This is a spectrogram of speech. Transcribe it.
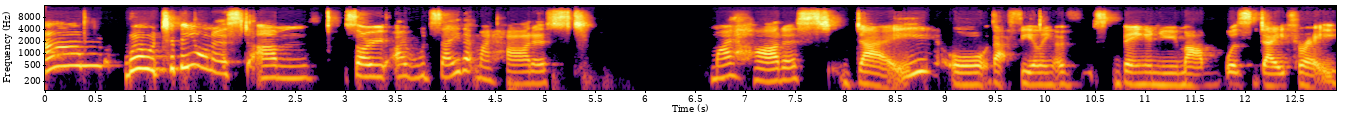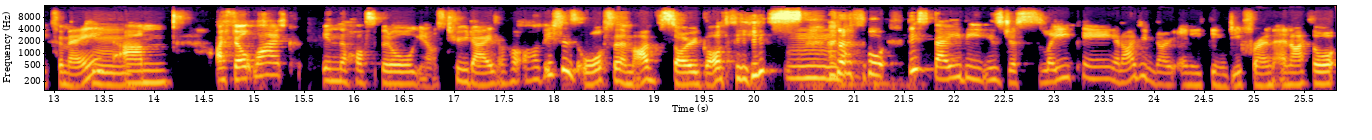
Um, well, to be honest, um, so I would say that my hardest my hardest day or that feeling of being a new mum was day three for me. Mm. Um, I felt like in the hospital, you know, it was two days. I thought, oh, this is awesome. I've so got this. And I Mm. thought, this baby is just sleeping. And I didn't know anything different. And I thought,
